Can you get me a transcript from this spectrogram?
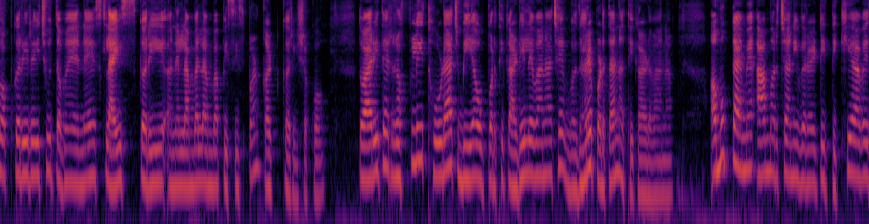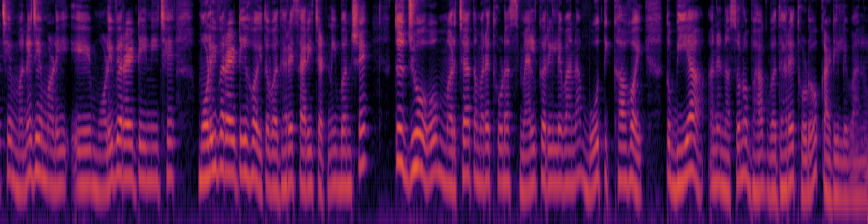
ચોપ કરી રહી છું. તમે એને સ્લાઇસ કરી અને લાંબા લાંબા પીસીસ પણ કટ કરી શકો. તો આ રીતે રફલી થોડા જ બિયા ઉપરથી કાઢી લેવાના છે, વધારે પડતા નથી કાઢવાના. અમુક ટાઈમે આ મરચાંની વેરાયટી તીખી આવે છે, મને જે મળી એ મોળી વેરાયટીની છે. મોળી વેરાયટી હોય તો વધારે સારી ચટણી બનશે. તો જો મરચાં તમારે થોડા સ્મેલ કરી લેવાના, બહુ તીખા હોય, તો બિયા અને નસોનો ભાગ વધારે થોડો કાઢી લેવાનો.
